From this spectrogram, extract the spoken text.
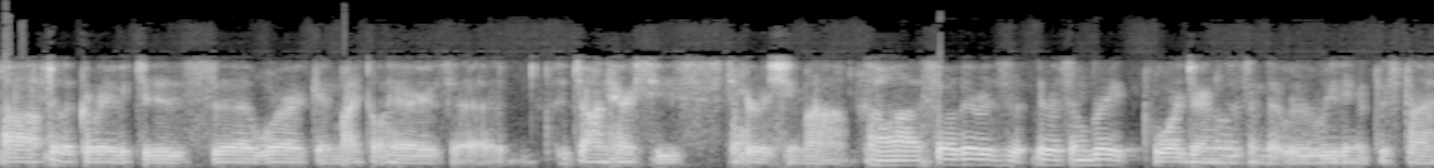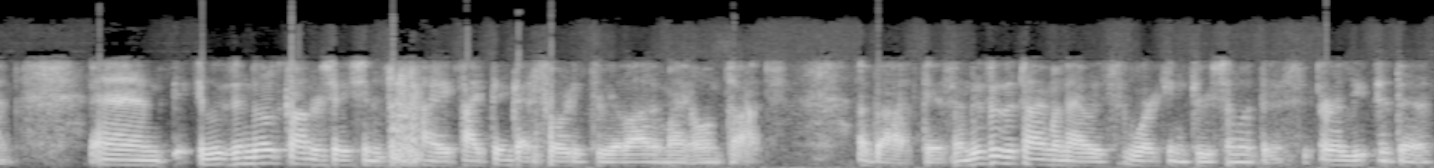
uh, Philip Gourevitch's uh, work and Michael Herr's, uh, John Hersey's Hiroshima. Uh, so there was there was some great war journalism that we were reading at this time, and it was in those conversations that I I think I sorted through a lot of my own thoughts about this. And this was the time when I was working through some of this early, the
